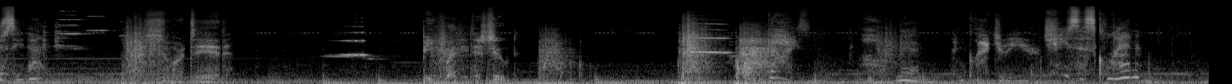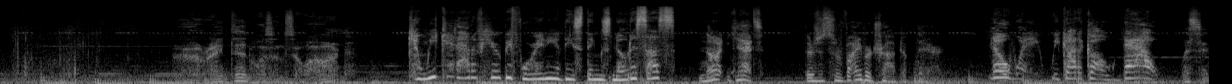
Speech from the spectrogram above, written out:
You see that? Sure did. Be ready to shoot. Guys! Oh, man, I'm glad you're here. Jesus, Glenn. All right, that wasn't so hard. Can we get out of here before any of these things notice us? Not yet. There's a survivor trapped up there. No way. We gotta go now. Listen,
